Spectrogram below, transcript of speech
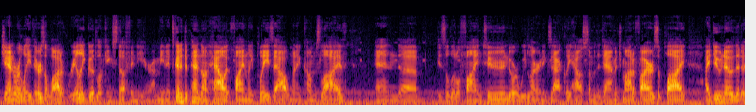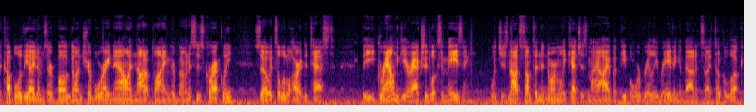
generally, there's a lot of really good-looking stuff in here. I mean, it's going to depend on how it finally plays out when it comes live, and uh, is a little fine-tuned, or we learn exactly how some of the damage modifiers apply. I do know that a couple of the items are bugged on Tribble right now and not applying their bonuses correctly, so it's a little hard to test. The ground gear actually looks amazing which is not something that normally catches my eye, but people were really raving about it, so I took a look.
